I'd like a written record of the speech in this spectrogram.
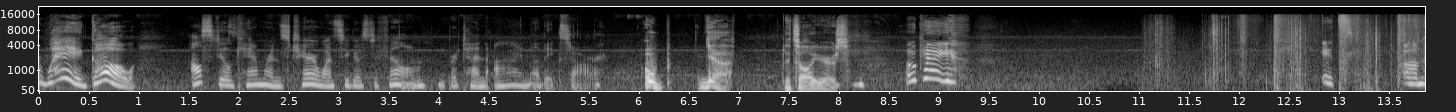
way. Go. I'll steal Cameron's chair once he goes to film and pretend I'm a big star. Oh, yeah, it's all yours. Okay. It's um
